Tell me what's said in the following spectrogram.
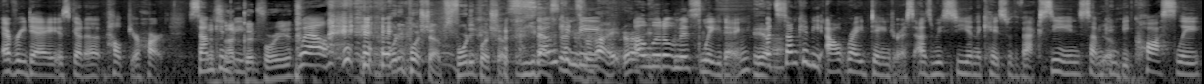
every day is going to help your heart. Some that's can not be, good for you. Well, 40 push-ups. 40 push-ups. Yes, some can be right, right. a little misleading, yeah. but some can be outright dangerous, as we see in the case with vaccines. Some yeah. can be costly,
